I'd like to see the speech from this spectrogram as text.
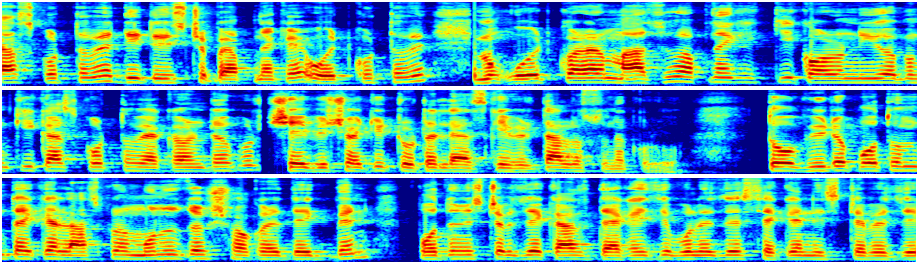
কাজ করতে হবে, দ্বিতীয় স্টেপে আপনাকে ওয়েট করতে হবে এবং ওয়েট করার মাঝেও আপনাকে কি করণীয় এবং কি কাজ করতে হবে অ্যাকাউন্টের উপর, সেই বিষয়টি টোটালি আজকে ভিডিওতে আলোচনা করব। তো ভিডিও প্রথম থেকে লাস্ট পর্যন্ত মনোযোগ সহকারে দেখবেন। প্রথম স্টেপে যে কাজ দেখাইছি বলে যে সেকেন্ড স্টেপে যে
